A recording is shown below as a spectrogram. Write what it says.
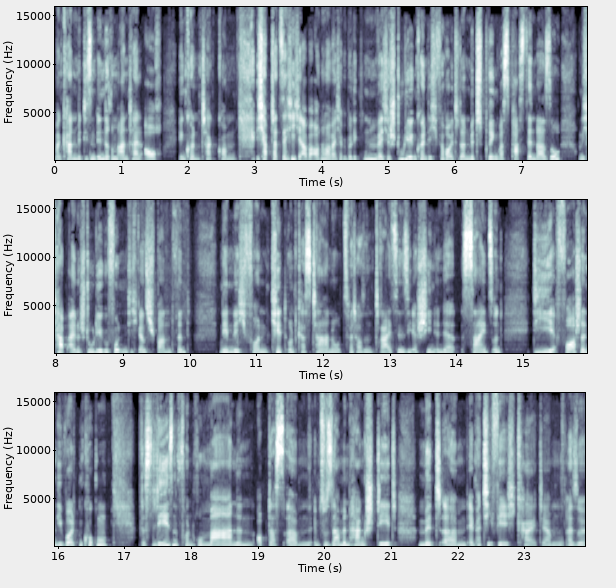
man kann mit diesem inneren Anteil auch in Kontakt kommen. Ich habe tatsächlich aber auch nochmal, weil ich habe überlegt, hm, welche Studien könnte ich für heute dann mitbringen, was passt denn da so? Und ich habe eine Studie gefunden, die ich ganz spannend finde, nämlich von Kitt und Castano 2013. Sie erschien in der Science und die Forschenden, die wollten gucken, das Lesen von Romanen, ob das ähm, im Zusammenhang steht mit ähm, Empathiefähigkeit. Ja? Also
